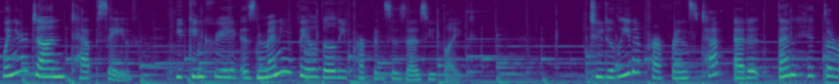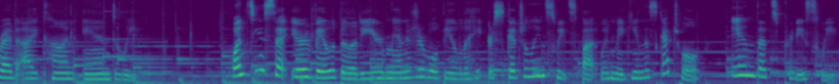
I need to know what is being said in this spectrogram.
When you're done, tap Save. You can create as many availability preferences as you'd like. To delete a preference, tap Edit, then hit the red icon and delete. Once you set your availability, your manager will be able to hit your scheduling sweet spot when making the schedule, and that's pretty sweet.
